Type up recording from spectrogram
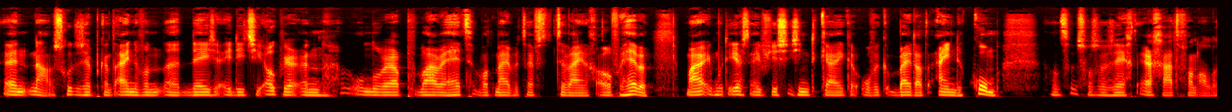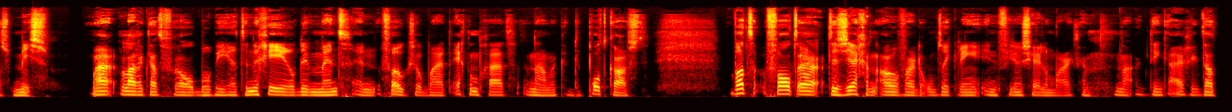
En nou, als het goed is heb ik aan het einde van uh, deze editie ook weer een onderwerp waar we het wat mij betreft te weinig over hebben. Maar ik moet eerst eventjes zien te kijken of ik bij dat einde kom. Want zoals gezegd, er gaat van alles mis. Maar laat ik dat vooral proberen te negeren op dit moment en focussen op waar het echt om gaat, namelijk de podcast. Wat valt er te zeggen over de ontwikkelingen in financiële markten? Nou, ik denk eigenlijk dat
